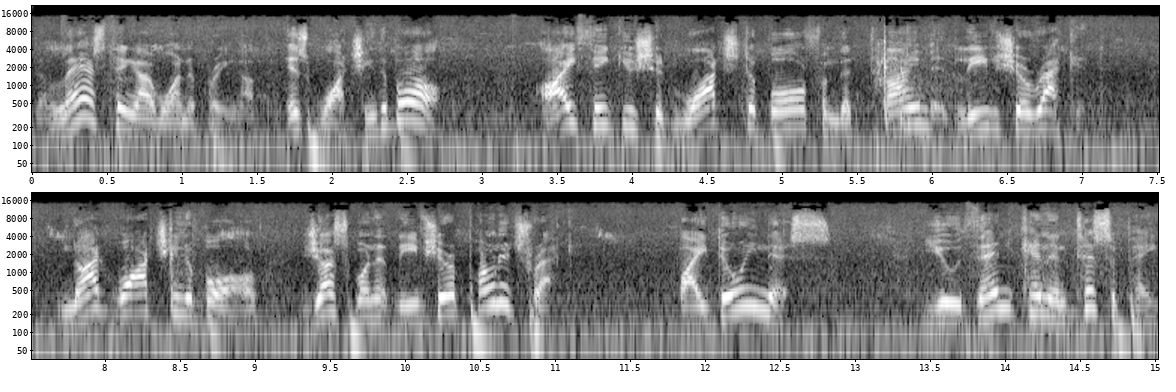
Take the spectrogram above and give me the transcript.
The last thing I want to bring up is watching the ball. I think you should watch the ball from the time it leaves your racket, not watching the ball just when it leaves your opponent's racket. By doing this, you then can anticipate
